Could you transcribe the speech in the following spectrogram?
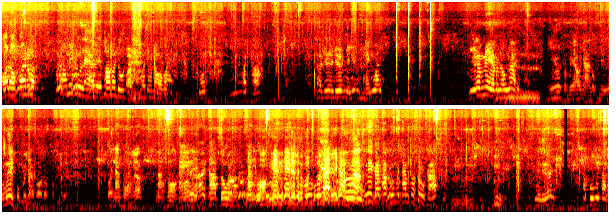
พอดอกปล่อยรถพ่อไม่ดูแลเลย พ่อมาดูมาดูน้องให้พัดขาถ้ายืนยืนอย่างนี้มันแข็งไว้ยีแล้วแม่มันเอาง่ายเออแต่ไม่เอาหยาลูกพี่เอ้ยผมไม่อยากบอกดอกลูกพี่ปล่อยนั่งห้องแล้วนั่งห้องให้เลยทับตัวนั่งห้องแน่ๆเลยพวกคุณนี่ก็ถ้าภูมิไม่ทันก็สู้ครับไม่เหลือ ถ้าภูมิไม่ทัน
